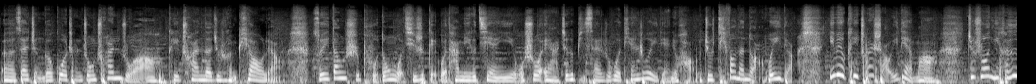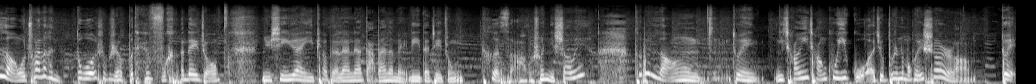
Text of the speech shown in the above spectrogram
呃，在整个过程中穿着啊，可以穿的就是很漂亮。所以当时浦东我其实给过他们一个建议，我说，哎呀，这个比赛如果天热一点就好了，就是放的暖和一点，因为可以穿少一点嘛。就说你很冷，我穿了很多，是不是不太符合那种女性愿意漂漂亮亮打扮的美丽的这种特色啊？我说你稍微特别冷，对你长衣长裤一裹就不是那么回事儿了。对，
